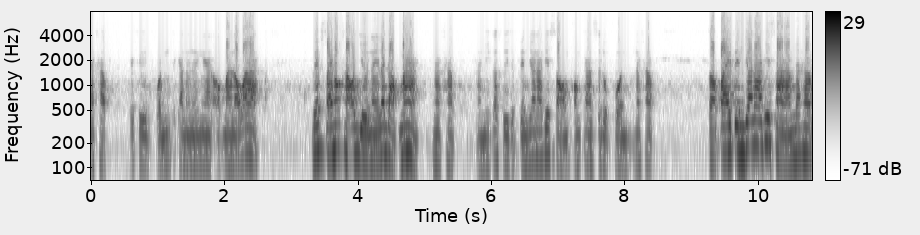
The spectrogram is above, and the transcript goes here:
นะครับ ก็คือผลการดำเนินงานออกมาแล้วว่า เว็บไซต์ของเขาอยู่ในระดับมากนะครับ อันนี้ก็คือจะเป็นย่อหน้าที่สองของการสรุปผลนะครับ ต่อไปเป็นย่อหน้าที่สามนะครับ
